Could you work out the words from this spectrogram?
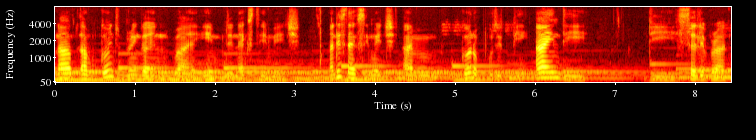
now I'm going to bring in my in the next image. And this next image I'm going to put it behind the the celebrant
